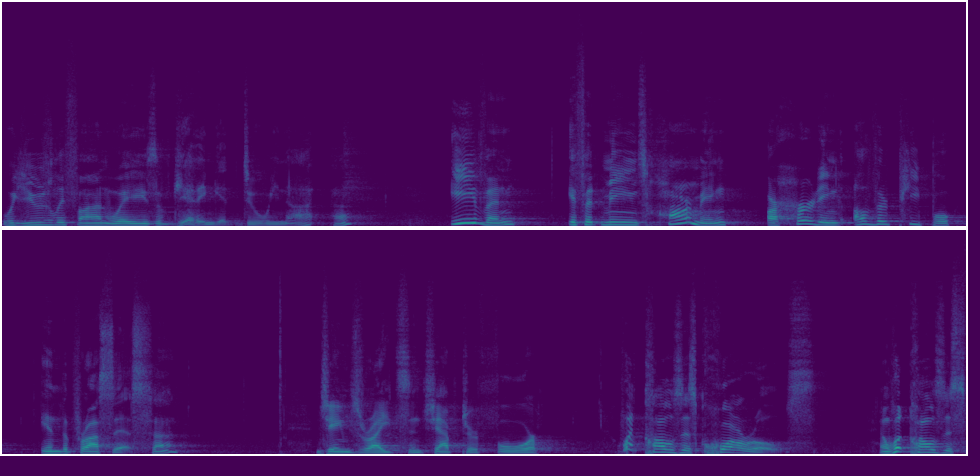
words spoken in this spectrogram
we usually find ways of getting it, do we not? Huh? Even if it means harming or hurting other people in the process. Huh? James writes in chapter 4 What causes quarrels and what causes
